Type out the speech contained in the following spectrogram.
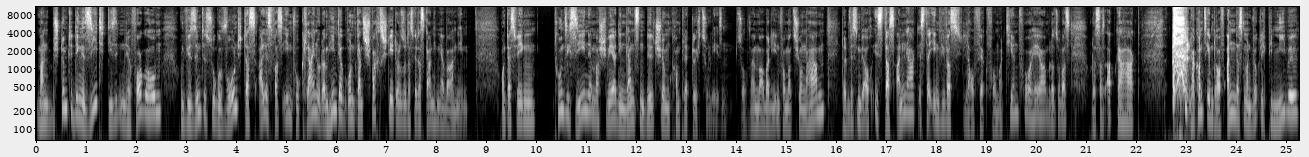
man bestimmte Dinge sieht, die sind hervorgehoben und wir sind es so gewohnt, dass alles, was irgendwo klein oder im Hintergrund ganz schwach steht oder so, dass wir das gar nicht mehr wahrnehmen. Und deswegen tun sich Sehende immer schwer, den ganzen Bildschirm komplett durchzulesen. So, wenn wir aber die Informationen haben, dann wissen wir auch, ist das angehakt, ist da irgendwie was, Laufwerk formatieren vorher oder sowas, oder ist das abgehakt. da kommt es eben darauf an, dass man wirklich penibel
